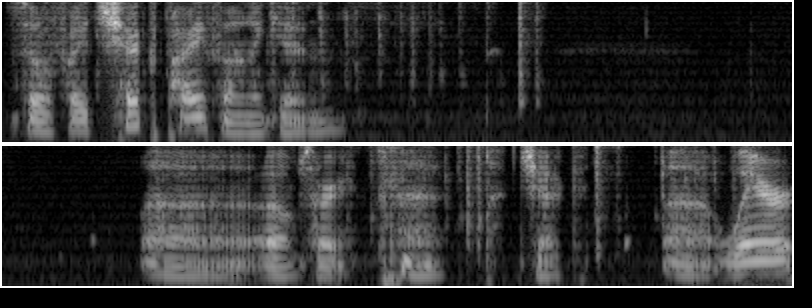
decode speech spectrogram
So if I check Python again, oh, I'm sorry, check, uh, where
